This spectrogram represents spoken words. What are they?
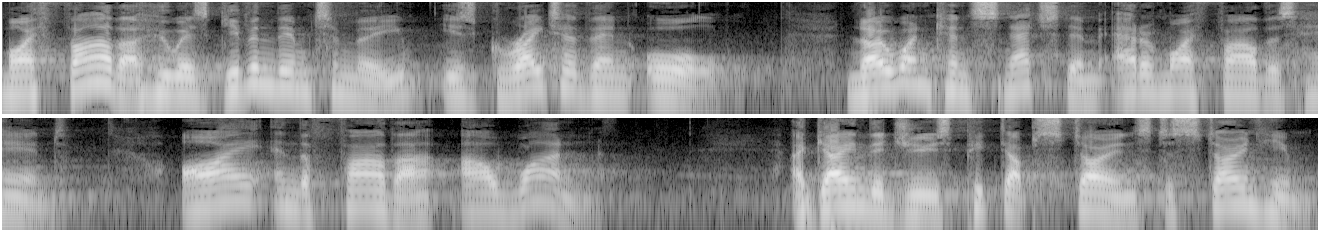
My Father who has given them to me is greater than all. No one can snatch them out of my Father's hand. I and the Father are one. Again, the Jews picked up stones to stone him.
